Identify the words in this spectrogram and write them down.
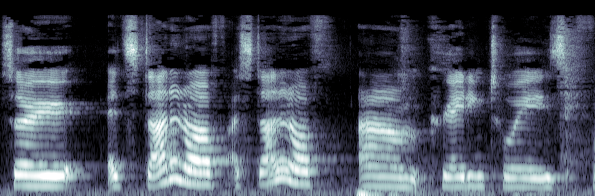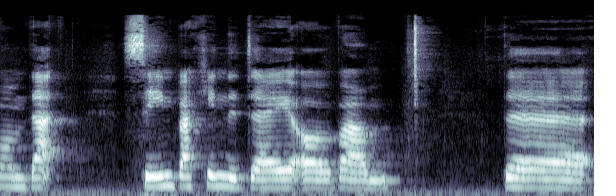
so it started off, I started off um, creating toys from that scene back in the day of um, the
